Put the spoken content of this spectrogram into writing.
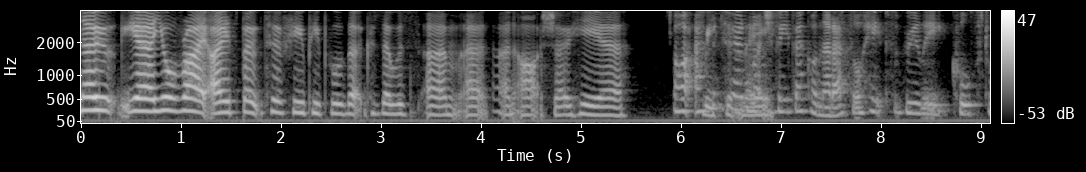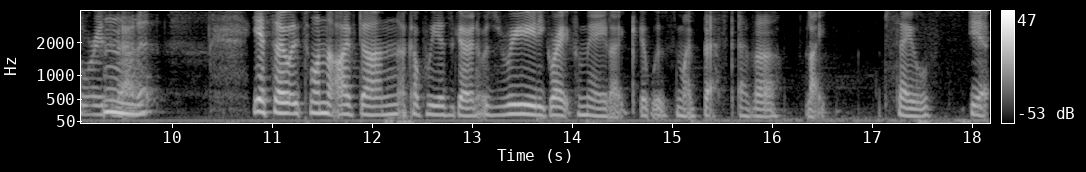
No, yeah, you're right. I spoke to a few people that because there was um, a, an art show here. oh, I haven't heard much feedback on that. I saw heaps of really cool stories Mm. about it. Yeah, so it's one that I've done a couple of years ago, and it was really great for me. Like, it was my best ever like sales Yeah.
